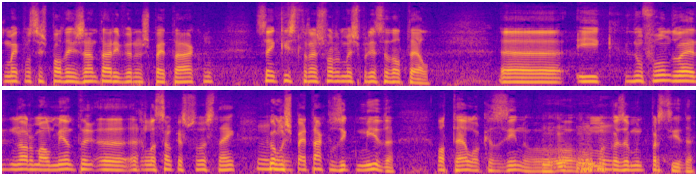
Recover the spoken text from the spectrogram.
como é que vocês podem jantar e ver um espetáculo sem que isto transforme numa experiência de hotel. Uh, e que no fundo é normalmente uh, a relação que as pessoas têm uhum. com espetáculos e comida, hotel ou casino uhum. ou, ou, uma uhum. coisa muito parecida.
